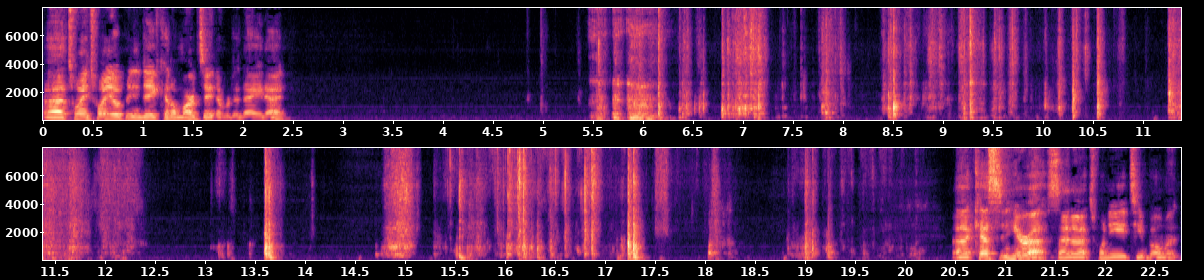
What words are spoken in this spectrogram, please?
Uh, 2020 opening day, Ketel Marte, number to 99. Uh, Keston Hiura, sign on 2018 Bowman,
